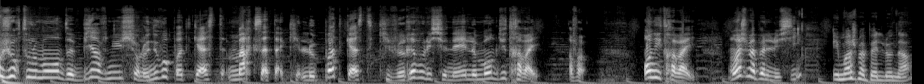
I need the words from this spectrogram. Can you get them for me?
Bonjour tout le monde, bienvenue sur le nouveau podcast Marx Attack, le podcast qui veut révolutionner le monde du travail. On y travaille. Moi je m'appelle Lucie. Et moi je m'appelle Lona.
